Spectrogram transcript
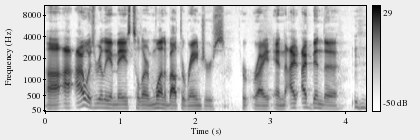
Uh, I, I, was really amazed to learn one about the Rangers, right? And I, have been to, mm-hmm.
